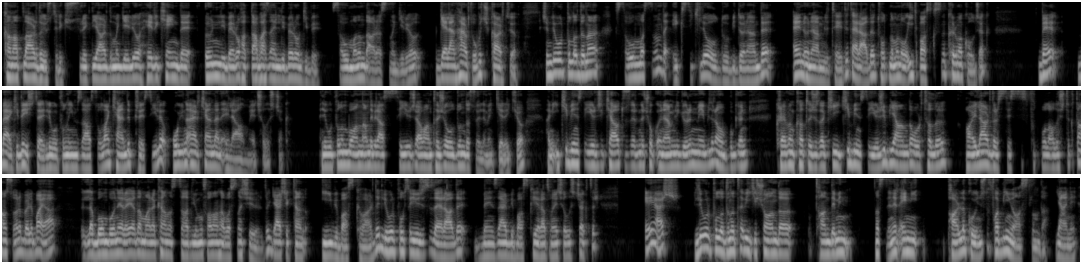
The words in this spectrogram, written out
kanatlar da üstelik sürekli yardıma geliyor. Harry Kane de ön libero hatta bazen libero gibi savunmanın da arasına giriyor. Gelen her topu çıkartıyor. Şimdi Liverpool adına savunmasının da eksikli olduğu bir dönemde en önemli tehdit herhalde Tottenham'ın o ilk baskısını kırmak olacak. Ve belki de işte Liverpool'un imzası olan kendi presiyle oyunu erkenden ele almaya çalışacak. Liverpool'un bu anlamda biraz seyirci avantajı olduğunu da söylemek gerekiyor. Hani 2000 seyirci kağıt üzerinde çok önemli görünmeyebilir ama bugün Craven Cottage'daki 2000 seyirci bir anda ortalığı aylardır sessiz futbola alıştıktan sonra böyle bayağı La Bombonera ya da Maracana stadyumu falan havasına çevirdi. Gerçekten iyi bir baskı vardı. Liverpool seyircisi de herhalde benzer bir baskı yaratmaya çalışacaktır. Eğer Liverpool adına tabii ki şu anda tandemin nasıl denir en parlak oyuncusu Fabinho aslında. Yani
